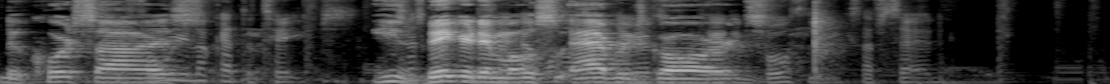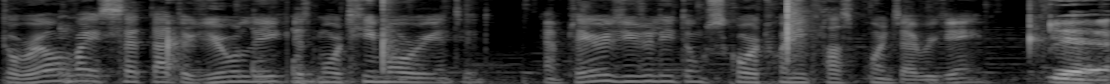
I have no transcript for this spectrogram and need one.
The court size. Before we look at the tapes, He's bigger than most average players who played guards. In both leagues I've said. Dorell Wright said that the EuroLeague is more team-oriented, and players usually don't score 20 plus points every game. Yeah.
